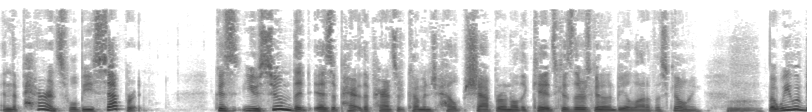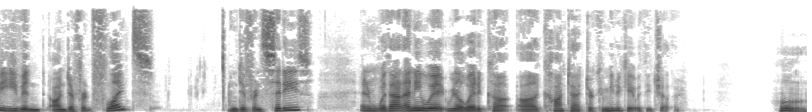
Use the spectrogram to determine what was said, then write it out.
and the parents will be separate. Because you assumed that as a parent, the parents would come and help chaperone all the kids because there's going to be a lot of us going. Mm-hmm. But we would be even on different flights in different cities and without any way, real way to co- uh, contact or communicate with each other. Hmm.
